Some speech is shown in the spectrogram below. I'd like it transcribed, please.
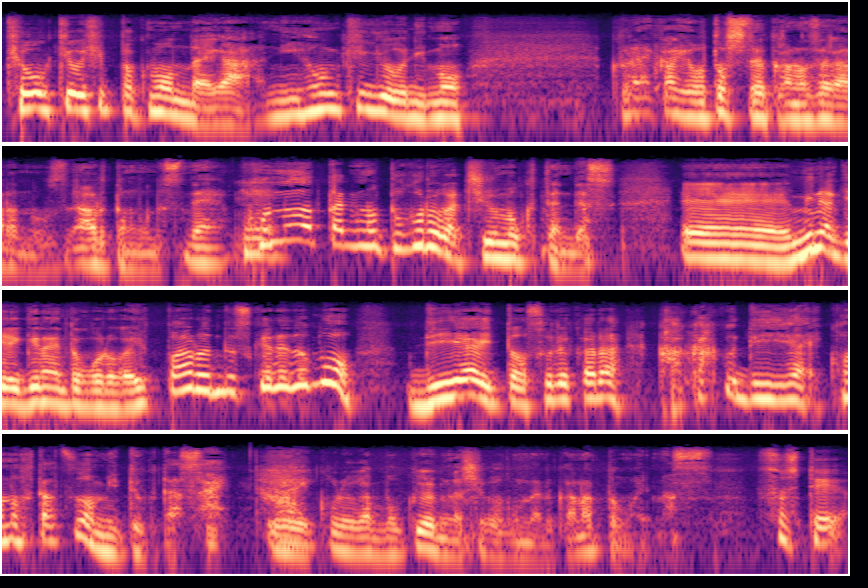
供給逼迫問題が日本企業にも、暗い影を落としている可能性があるのあると思うんですね。このあたりのところが注目点です。えー、見なきゃいけないところがいっぱいあるんですけれども、DI とそれから価格 DI、この二つを見てください。はい、えー、これが木曜日の仕事になるかなと思います。そして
